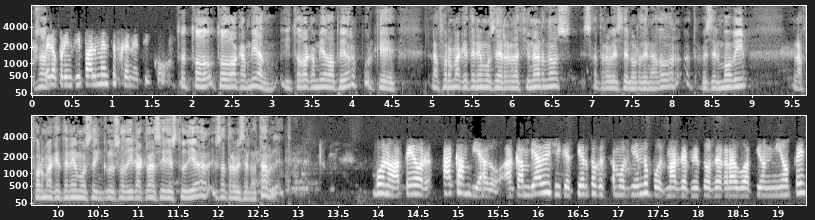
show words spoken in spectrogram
O sea- pero principalmente es genético. To- todo, todo ha cambiado y todo ha cambiado a peor porque la forma que tenemos de relacionarnos es a través del ordenador, a través del móvil, la forma que tenemos de incluso de ir a clase y de estudiar es a través de la tablet. Bueno, a peor, ha cambiado, ha cambiado y sí que es cierto que estamos viendo pues más defectos de graduación miope,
